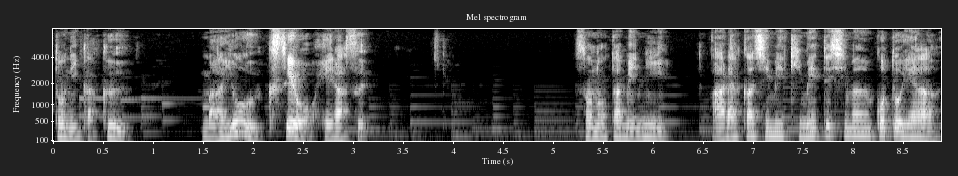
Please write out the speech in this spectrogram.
とにかく迷う癖を減らす。そのために、あらかじめ決めてしまうことや、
